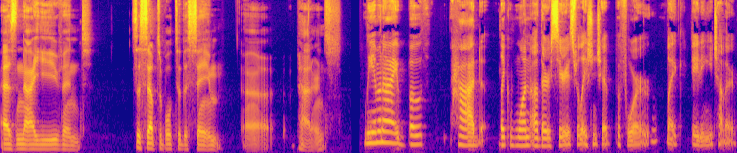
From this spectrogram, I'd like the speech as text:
as naive and susceptible to the same uh, patterns. Liam and I both had like one other serious relationship before like dating each other.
